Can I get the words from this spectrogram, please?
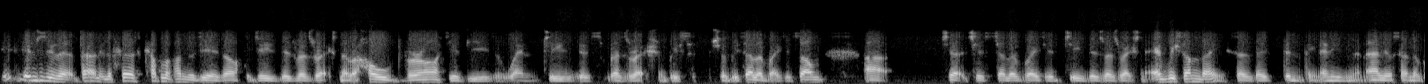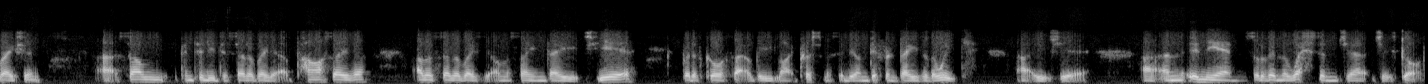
it's interesting that apparently the first couple of hundred years after Jesus' resurrection, there were a whole variety of views of when Jesus' resurrection be, should be celebrated. Some uh, churches celebrated Jesus' resurrection every Sunday, so they didn't think they needed an annual celebration. Uh, some continued to celebrate it at Passover. Others celebrated it on the same day each year. But of course, that would be like Christmas. It'd be on different days of the week uh, each year. Uh, and in the end, sort of in the Western church, it's got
